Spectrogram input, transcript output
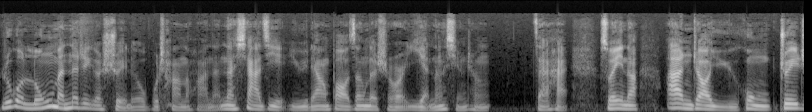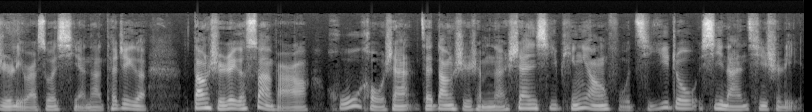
如果龙门的这个水流不畅的话呢，那夏季雨量暴增的时候也能形成灾害。所以呢，按照《禹贡追旨》里边所写呢，它这个当时这个算法啊，虎口山在当时什么呢？山西平阳府吉州西南七十里。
